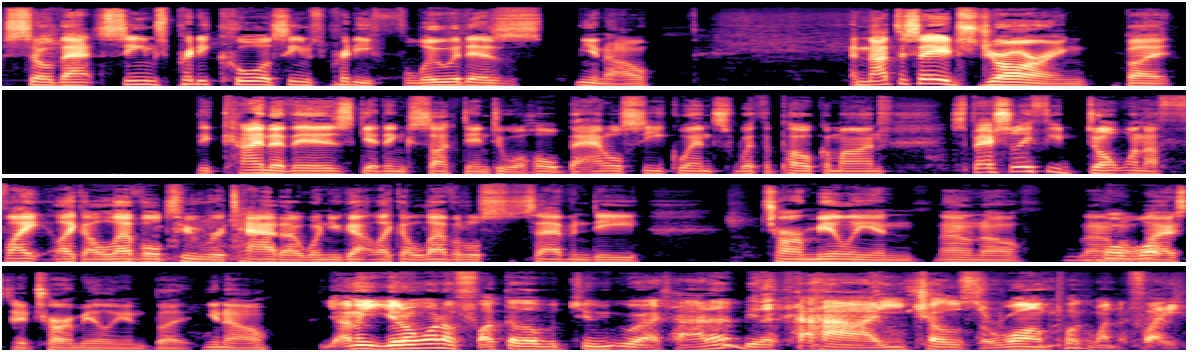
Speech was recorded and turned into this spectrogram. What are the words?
So that seems pretty cool. It seems pretty fluid as, you know, and not to say it's jarring, but it kind of is getting sucked into a whole battle sequence with a Pokemon, especially if you don't want to fight like a level 2 Rattata when you got like a level 70 Charmeleon. I don't know. I don't Well, know why what- I said Charmeleon, but you know. I mean, you don't want to fuck a level two Rattata. Be like, haha, you chose the wrong Pokemon to fight.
